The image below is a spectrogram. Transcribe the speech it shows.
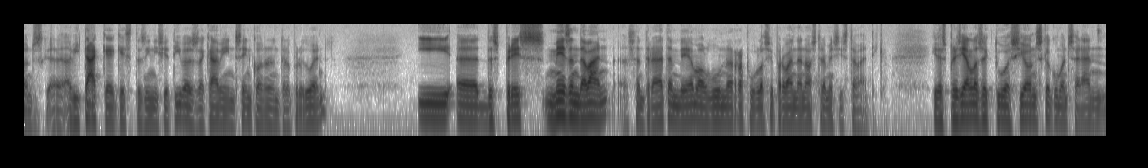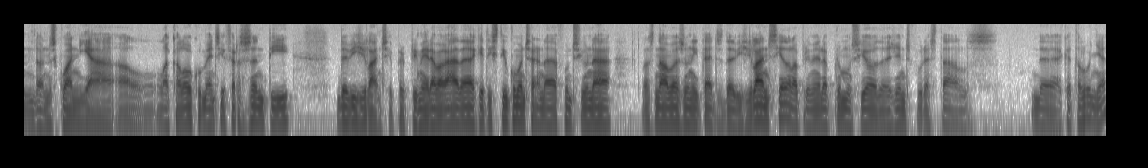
doncs, eh, evitar que aquestes iniciatives acabin sent contraproduents. I eh, després, més endavant, s'entrarà també en alguna repoblació per banda nostra més sistemàtica i després hi ha les actuacions que començaran doncs, quan ja el, la calor comenci a fer-se sentir de vigilància. Per primera vegada aquest estiu començaran a funcionar les noves unitats de vigilància de la primera promoció d'agents forestals de Catalunya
